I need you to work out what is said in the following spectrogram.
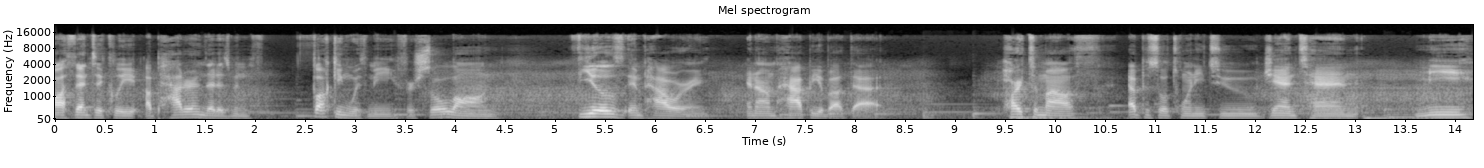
authentically a pattern that has been fucking with me for so long feels empowering. And I'm happy about that. Heart to Mouth, episode 22, Jan 10. Me,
